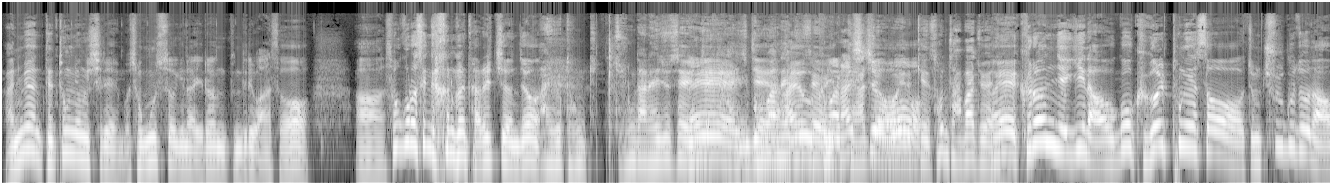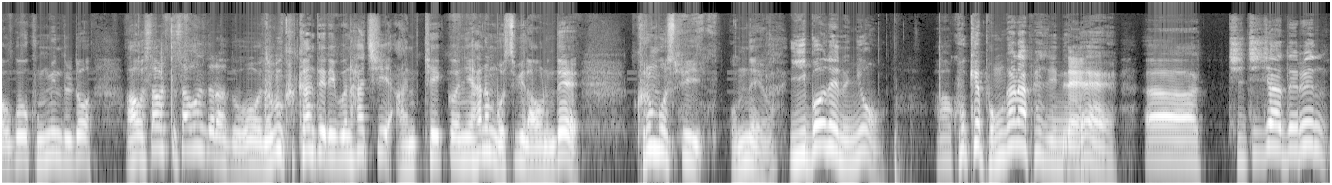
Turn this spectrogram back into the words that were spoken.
아니면 대통령실에 뭐 정무수석이나 이런 분들이 와서 아, 속으로 생각하는 건 다를지언정. 아, 이거 중단해 주세요. 네, 이제, 이제 그만해 아유, 주세요. 그만하시죠. 이렇게, 이렇게 손 잡아줘야죠. 네, 그런 얘기 나오고 그걸 통해서 좀 출구도 나오고 국민들도 아우 싸울 때 싸우더라도 너무 극한 대립은 하지 않겠거니 하는 모습이 나오는데 그런 모습이 없네요. 이번에는요. 아, 국회 본관 앞에서 있는데 네. 어, 지지자들은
